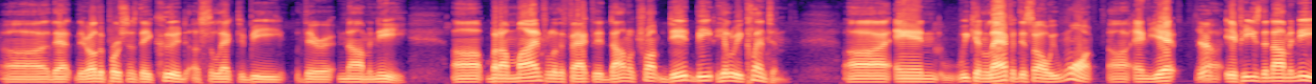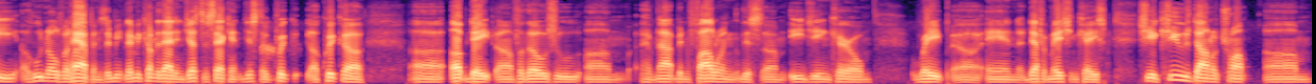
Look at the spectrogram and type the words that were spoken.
uh, that there are other persons they could uh, select to be their nominee. Uh, but I'm mindful of the fact that Donald Trump did beat Hillary Clinton. Uh, and we can laugh at this all we want, uh, and yet, yeah. uh, if he's the nominee, uh, who knows what happens? Let me let me come to that in just a second. Just a quick a quick uh, uh, update for those who um, have not been following this um, E. Jean Carroll rape and defamation case. She accused Donald Trump um,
